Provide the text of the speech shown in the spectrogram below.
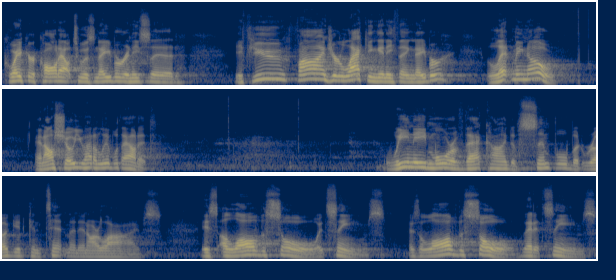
Quaker called out to his neighbor and he said, If you find you're lacking anything, neighbor, let me know, and I'll show you how to live without it. We need more of that kind of simple but rugged contentment in our lives. It's a law of the soul, it seems. There's a law of the soul that it seems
